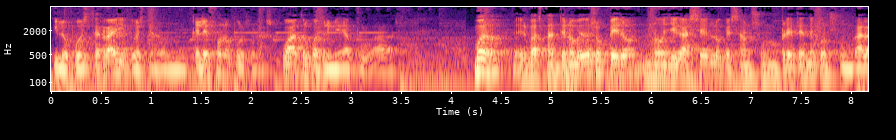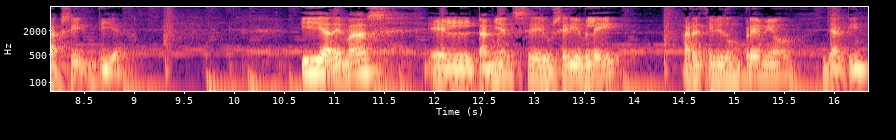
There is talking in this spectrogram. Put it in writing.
y lo puedes cerrar y puedes tener un teléfono pues, de unas 4, 4 y media pulgadas. Bueno, es bastante novedoso, pero no llega a ser lo que Samsung pretende con su Galaxy 10. Y además el, también su serie Blade ha recibido un premio ya que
